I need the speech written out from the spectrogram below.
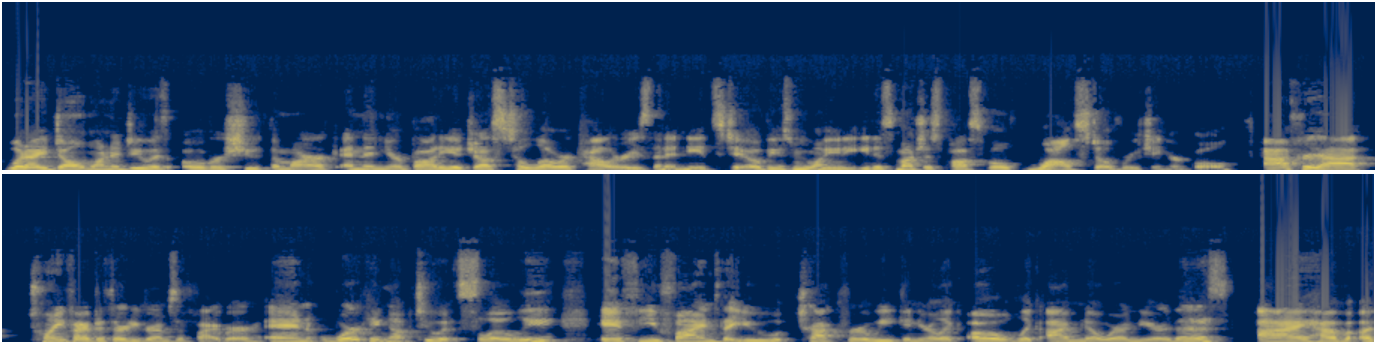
What I don't want to do is overshoot the mark and then your body adjusts to lower calories than it needs to because we mm-hmm. want you mm-hmm. to eat as much as possible while still reaching your goal. After that, 25 to 30 grams of fiber and working up to it slowly. If you find that you track for a week and you're like, oh, like I'm nowhere near this, I have a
